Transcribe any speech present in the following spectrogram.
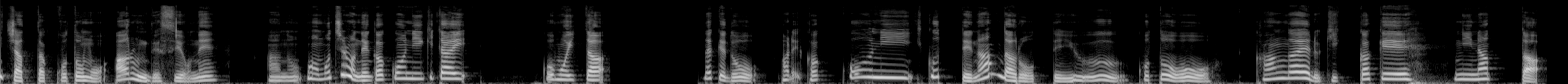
いちゃったこともあるんですよね。あの、まあもちろんね、学校に行きたい子もいた。だけど、あれ、学校に行くって何だろうっていうことを考えるきっかけになった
